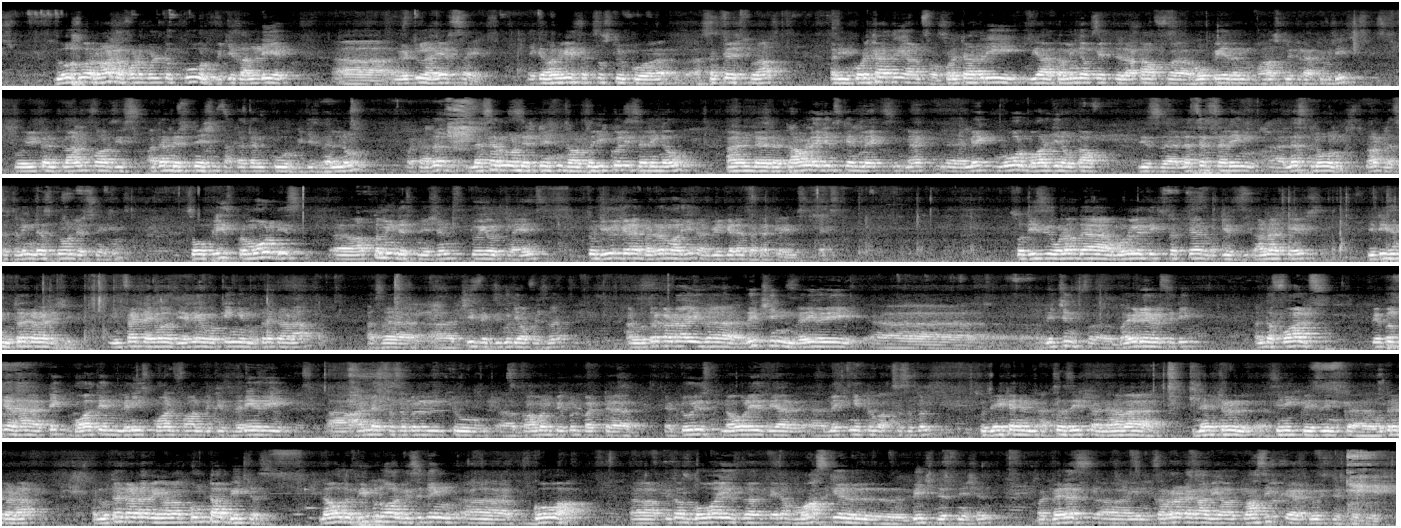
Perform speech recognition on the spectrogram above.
Those who are not affordable to Coorg, which is already a uh, little higher side, they can always access to uh, Sakleshpura. And in Kodachadri also, Kodachadri we are coming up with a lot of uh, and forest related activities. So you can plan for these other destinations other than Coorg, which is well known, but other lesser known destinations also equally selling out, and uh, the travel agents can make make, uh, make more margin out of these uh, lesser selling, uh, less known, not lesser selling, less known destinations. So please promote these upcoming destinations to your clients, so you will get a better margin and we will get a better clients. Next. So this is one of the monolithic structure which is Yana Caves. It is in Uttara Kannada district. In fact, I was earlier working in Uttara Kannada as a uh, chief executive officer. And Uttara Kannada is uh, rich in very very uh, rich in uh, biodiversity and the falls. People can have, take bath in many small falls which is very very uh, inaccessible to uh, common people, but uh, the tourists nowadays they are uh, making it to accessible, so they can access it and have a natural uh, scenic place in uh, Uttara Kannada. In Uttara Kannada we have a Kumta beaches. Now the people who are visiting Goa, uh, because Goa is the kind of mass scale beach destination, but whereas uh, in Karnataka we have classic uh, tourist destinations.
